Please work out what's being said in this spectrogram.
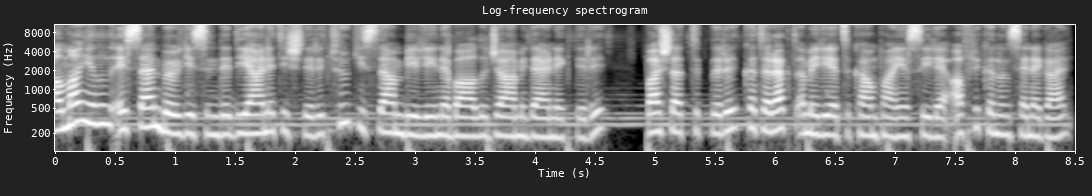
Almanya'nın Essen bölgesinde Diyanet İşleri Türk İslam Birliği'ne bağlı cami dernekleri, başlattıkları katarakt ameliyatı kampanyası ile Afrika'nın Senegal,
